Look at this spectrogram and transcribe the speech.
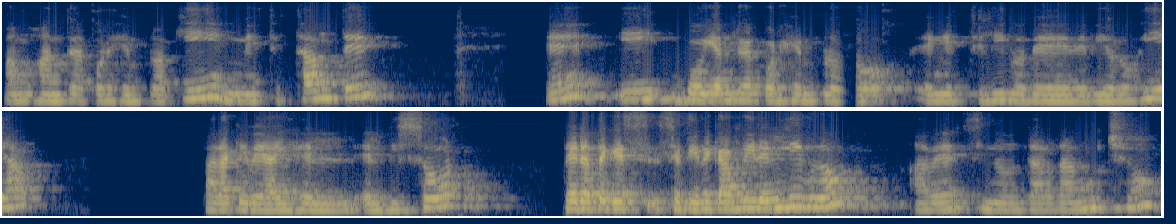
Vamos a entrar, por ejemplo, aquí en este estante. ¿eh? Y voy a entrar, por ejemplo, en este libro de, biología para que veáis el, el visor. Espérate que se tiene que abrir el libro, a ver si no tarda mucho.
